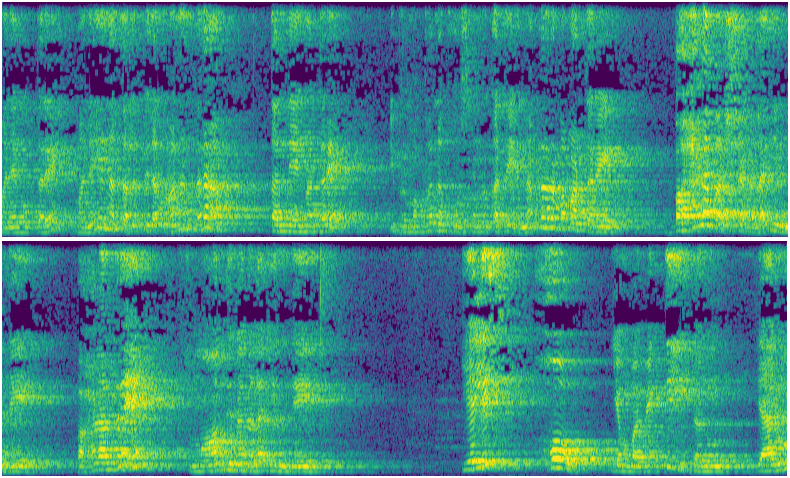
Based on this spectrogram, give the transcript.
ಮನೆಗೆ ಹೋಗ್ತಾರೆ. ಮನೆಯನ್ನ ತಲುಪಿದ ಆನಂತರ ತಂದೆ ಏನ್ ಮಾಡ್ತಾರೆ? ಇಬ್ರು ಮಕ್ಕಳನ್ನ ಕೂರಿಸ್ಕೊಂಡು ಕಥೆಯನ್ನ ಪ್ರಾರಂಭ ಮಾಡ್ತಾರೆ. ಬಹಳ ವರ್ಷಗಳ ಹಿಂದೆ, ಬಹಳ ಅಂದ್ರೆ ಸುಮಾರು ದಿನಗಳ ಹಿಂದೆ, ಎಲಿಸ್ ಹೋ ಎಂಬ ವ್ಯಕ್ತಿ ಇದ್ದನು. ಯಾರು?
